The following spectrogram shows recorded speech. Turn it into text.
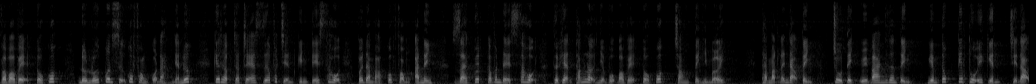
và bảo vệ Tổ quốc, đường lối quân sự quốc phòng của Đảng, Nhà nước, kết hợp chặt chẽ giữa phát triển kinh tế xã hội với đảm bảo quốc phòng an ninh, giải quyết các vấn đề xã hội, thực hiện thắng lợi nhiệm vụ bảo vệ Tổ quốc trong tình hình mới. Thay mặt lãnh đạo tỉnh, Chủ tịch Ủy ban nhân dân tỉnh nghiêm túc tiếp thu ý kiến, chỉ đạo,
